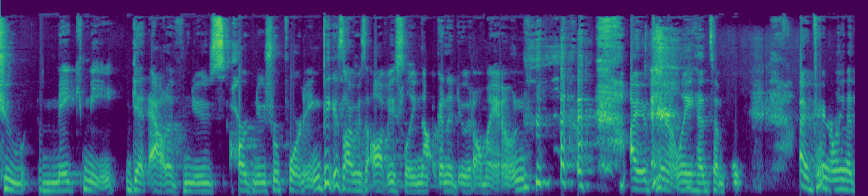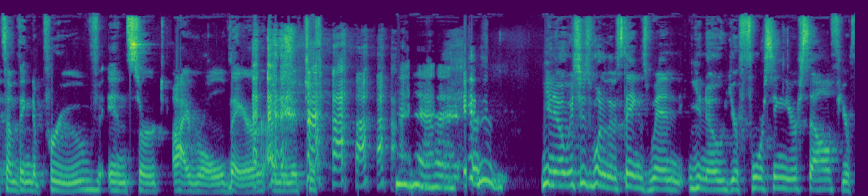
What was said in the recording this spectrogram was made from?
to make me get out of news, hard news reporting because I was obviously not going to do it on my own. I apparently had something. I apparently had something to prove. Insert eye roll there. I mean, it's just it- you know, it's just one of those things when you know you're forcing yourself. You're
